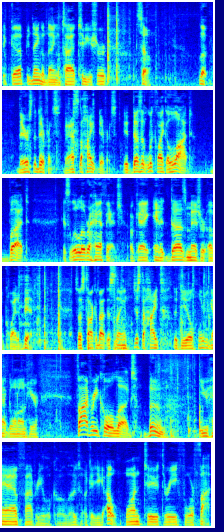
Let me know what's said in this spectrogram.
Pick up your dangle dangle, tie it to your shirt. So, look, there's the difference. That's the height difference. It doesn't look like a lot, but it's a little over a half inch, okay? And it does measure up quite a bit. So let's talk about this thing, just the height, the deal. What do we got going on here? Five recoil lugs. Boom. You have five recoil lugs. Okay, you got, oh, one, two, three, four, five.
